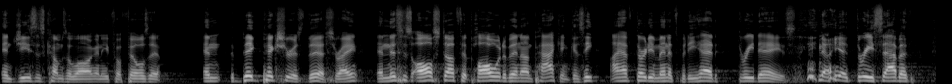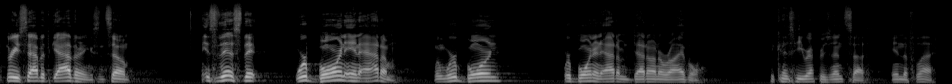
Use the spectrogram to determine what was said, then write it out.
And Jesus comes along and he fulfills it. And the big picture is this, right? And this is all stuff that Paul would have been unpacking because he I have 30 minutes, but he had three days. you know, he had three Sabbath, three Sabbath gatherings. And so it's this that we're born in Adam. When we're born, we're born in Adam dead on arrival because he represents us in the flesh.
